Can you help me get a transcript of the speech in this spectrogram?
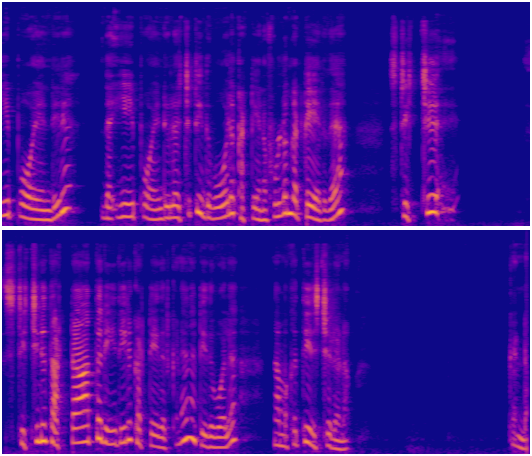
ഈ പോയിന്റിൽ ഈ പോയിന്റിൽ വെച്ചിട്ട് ഇതുപോലെ കട്ട് ചെയ്യണം. ഫുള്ളും കട്ട് ചെയ്യരുത്. സ്റ്റിച്ച് സ്റ്റിച്ചിന് തട്ടാത്ത രീതിയിൽ കട്ട് ചെയ്തെടുക്കണം. എന്നിട്ട് ഇതുപോലെ നമുക്ക് തിരിച്ചിടണം. കണ്ട?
